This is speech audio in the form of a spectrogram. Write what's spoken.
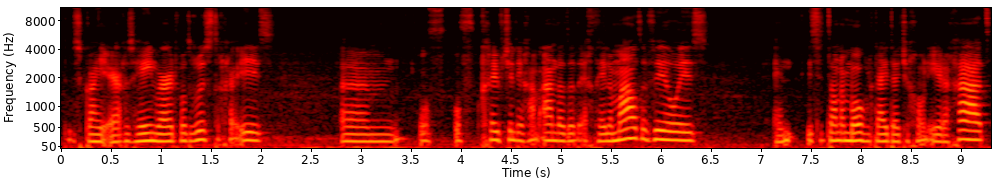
Dus kan je ergens heen waar het wat rustiger is. Um, of, of geeft je lichaam aan dat het echt helemaal te veel is. En is het dan een mogelijkheid dat je gewoon eerder gaat?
